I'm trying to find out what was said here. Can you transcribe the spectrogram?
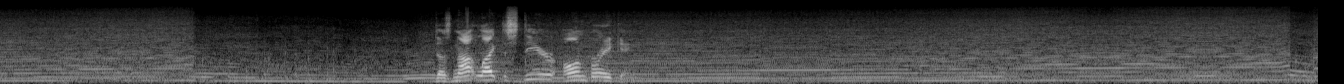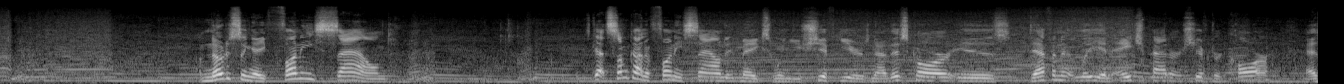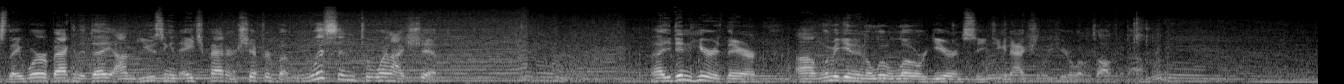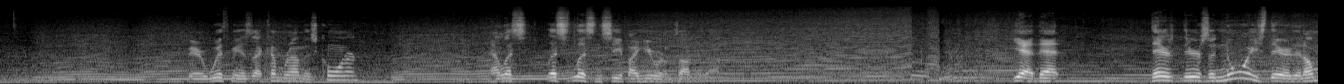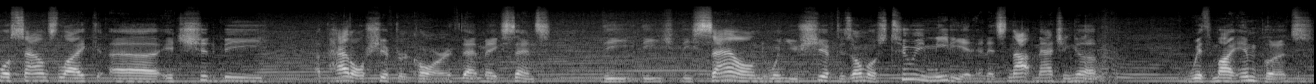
Does not like to steer on braking. I'm noticing a funny sound. It's got some kind of funny sound it makes when you shift gears. Now this car is definitely an H-pattern shifter car, as they were back in the day. I'm using an H-pattern shifter, but listen to when I shift. Now, you didn't hear it there. Um, let me get in a little lower gear and see if you can actually hear what I'm talking about. Bear with me as I come around this corner. Now let's let's listen, see if I hear what I'm talking about. Yeah, that there's there's a noise there that almost sounds like uh, it should be a paddle shifter car, if that makes sense. The, the, the sound when you shift is almost too immediate and it's not matching up with my inputs.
